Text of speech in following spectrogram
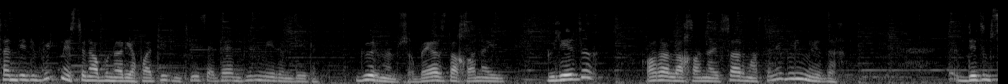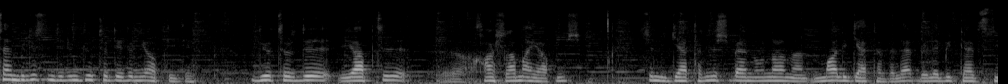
sen dedi bilmiyorsun ha bunları yapar dedim. Teyze ben bilmiyorum dedim. Görmemişim. Beyaz lahanayı bilirdik, kara lahanayı sarmasını bilmirdik. Dedim sen bilirsin dedim götür dedim yap dedi. Götürdü yaptı e, haşlama yapmış. Şimdi getirmiş ben onlarla mali getirdiler böyle bir tepsi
